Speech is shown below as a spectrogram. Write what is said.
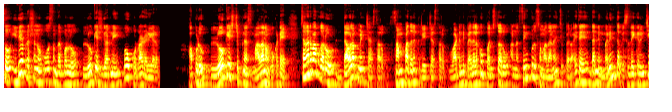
సో ఇదే ప్రశ్నను ఓ సందర్భంలో లోకేష్ గారిని ఓ కుర్రాడు అడిగాడు. అప్పుడు లోకేష్ చెప్పిన సమాధానం ఒకటే. చంద్రబాబు గారు డెవలప్మెంట్ చేస్తారు సంపదను క్రియేట్ చేస్తారు వాటిని పేదలకు పంచుతారు అన్న సింపుల్ సమాధానాన్ని చెప్పారు. అయితే దాన్ని మరింత విశదీకరించి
